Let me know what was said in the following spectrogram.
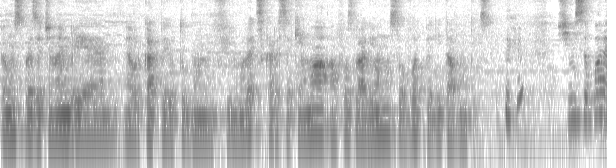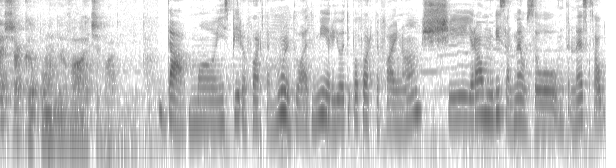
Pe 11 noiembrie a urcat pe YouTube un filmuleț care se chema Am fost la Lyon să o văd pe Dita Von Teese. Mhm. Și mi se pare așa că pe undeva ai ceva din Dita. Da, mă inspiră foarte mult, o admir, e o tipă foarte faină și era un vis al meu să o întâlnesc sau,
